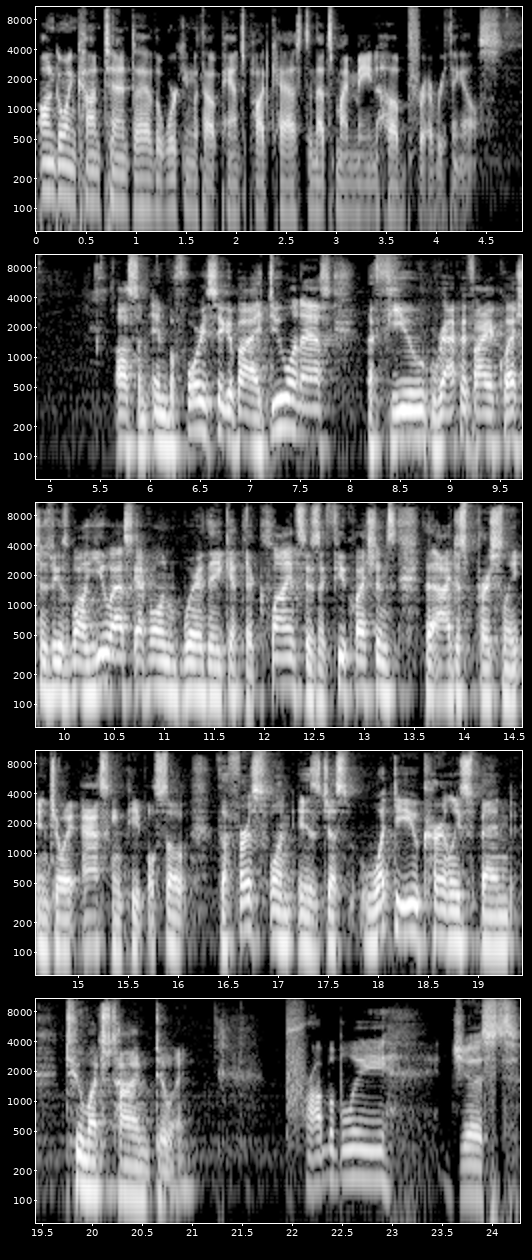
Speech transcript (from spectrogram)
ongoing content. I have the Working Without Pants podcast, and that's my main hub for everything else. Awesome. And before we say goodbye, I do want to ask a few rapid fire questions because while you ask everyone where they get their clients, there's a few questions that I just personally enjoy asking people. So the first one is just what do you currently spend too much time doing? Probably just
